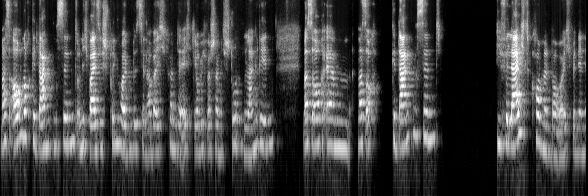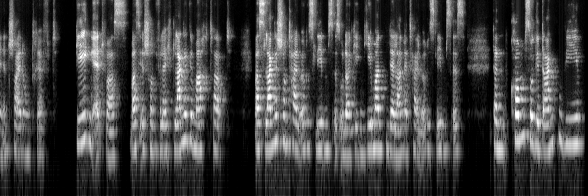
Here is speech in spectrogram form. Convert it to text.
was auch noch Gedanken sind, und ich weiß, ich springe heute ein bisschen, aber ich könnte echt, glaube ich, wahrscheinlich stundenlang reden, was auch, ähm, was auch Gedanken sind, die vielleicht kommen bei euch, wenn ihr eine Entscheidung trefft gegen etwas, was ihr schon vielleicht lange gemacht habt, was lange schon Teil eures Lebens ist oder gegen jemanden, der lange Teil eures Lebens ist, dann kommen so Gedanken wie,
